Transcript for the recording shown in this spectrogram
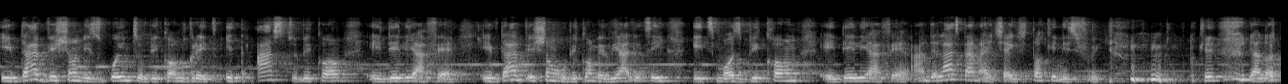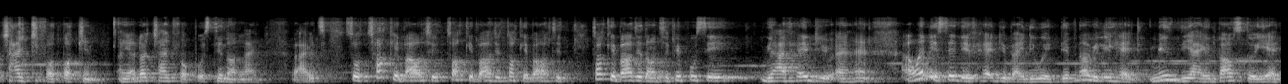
If that vision is going to become great, it has to become a daily affair. If that vision will become a reality, it must become a daily affair. And the last time I checked, talking is free. okay, you are not charged for talking, and you are not charged for posting online, right? So talk about it. Talk about it. Talk about it. Talk about it until people say we have heard you uh-huh. and when they say they've heard you by the way they've not really heard it means they are about to hear.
